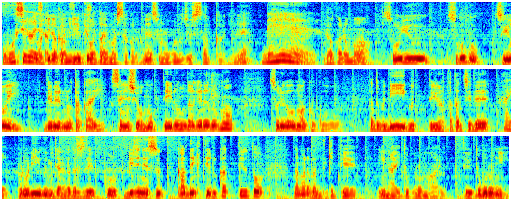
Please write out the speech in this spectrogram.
面白い明らかに影響を与えましたからねその後の女子サッカーにね。ね、はい、だからまあそういうすごく強いレベルの高い選手を持っているんだけれどもそれがうまくこう例えばリーグっていうような形で、はい、プロリーグみたいな形でこうビジネスができてるかっていうとなかなかできていないところもあるっていうところに、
